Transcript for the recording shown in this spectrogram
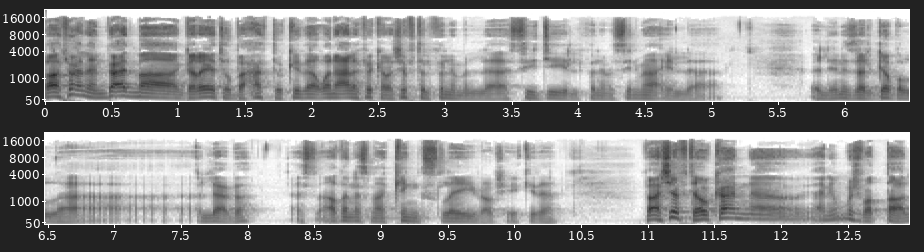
ففعلا بعد ما قريت وبحثت وكذا وأنا على فكرة شفت الفيلم ال CG الفيلم السينمائي اللي نزل قبل اللعبة أظن اسمها Kingsglaive أو شيء كذا. فشفته وكان يعني مش بطال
